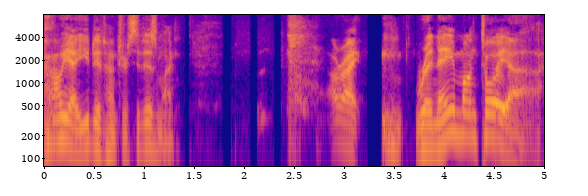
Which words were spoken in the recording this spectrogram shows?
oh yeah, you did Huntress. It is mine. All right, Renee Montoya.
